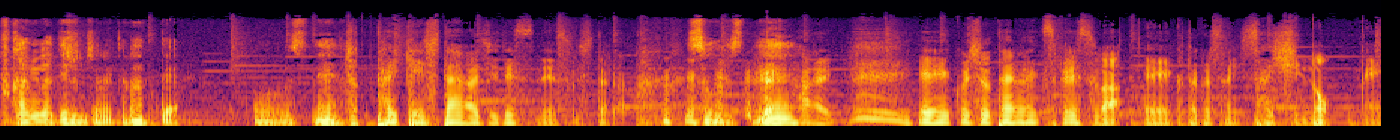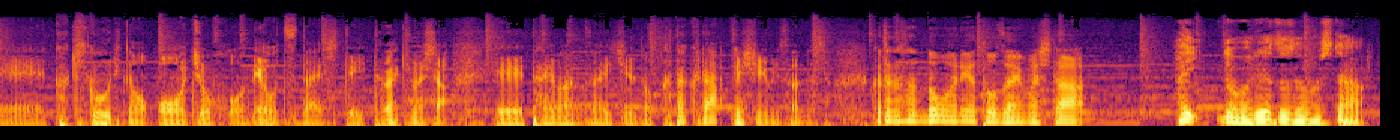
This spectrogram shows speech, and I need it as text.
深みが出るんじゃないかなって思いますね。ちょっと体験した味ですね、そしたら。そうですね。はい。えー、今週の台湾エクスプレスは、えー、片倉さんに最新の、えー、かき氷の情報をね、お伝えしていただきました。えー、台湾在住の片倉義美さんでした。片倉さんどうもありがとうございました。はい、どうもありがとうございました。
